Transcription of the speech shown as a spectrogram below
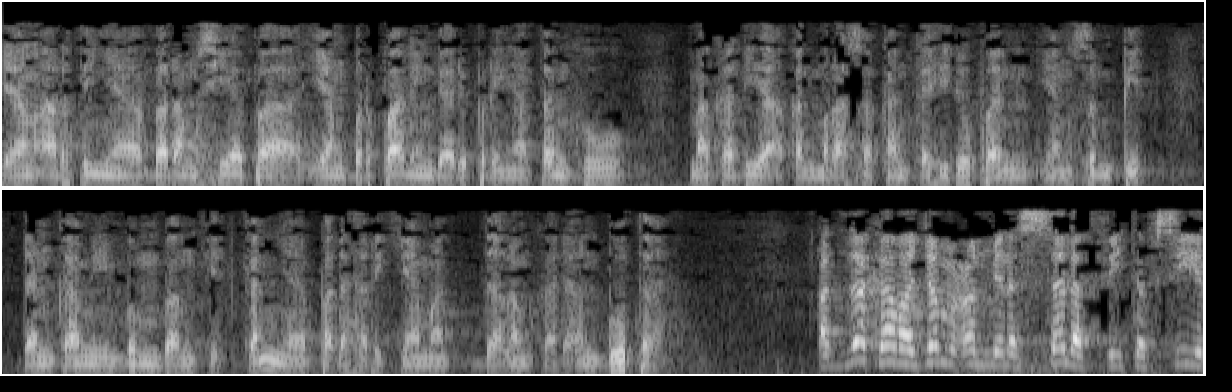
yang artinya barang siapa yang berpaling dari peringatanku maka dia akan merasakan kehidupan yang sempit dan kami membangkitkannya pada hari kiamat dalam keadaan buta قد ذكر جمع من السلف في تفسير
